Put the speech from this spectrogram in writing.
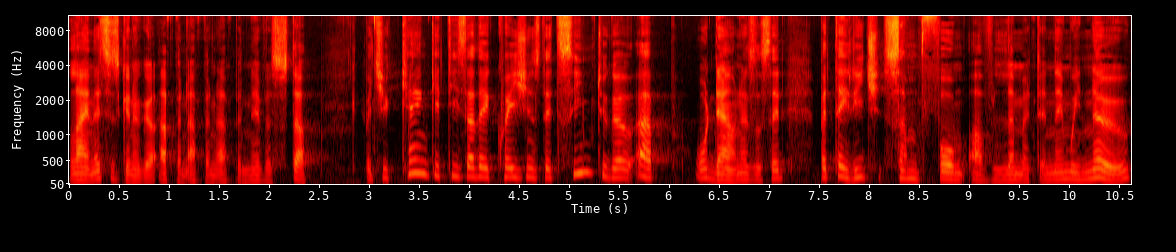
line. This is going to go up and up and up and never stop. But you can get these other equations that seem to go up or down, as I said, but they reach some form of limit. And then we know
